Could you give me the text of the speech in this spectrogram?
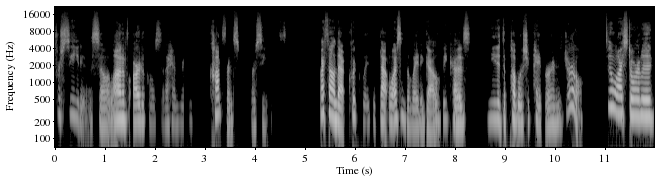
proceedings. So a lot of articles that I had written conference proceedings. I found out quickly that that wasn't the way to go because I needed to publish a paper in a journal. So I started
